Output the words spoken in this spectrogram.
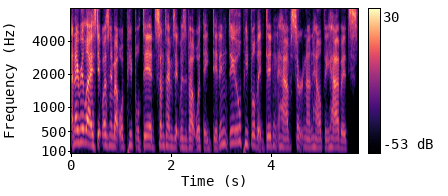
And I realized it wasn't about what people did. Sometimes it was about what they didn't do. People that didn't have certain unhealthy habits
